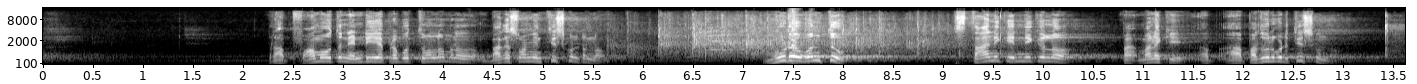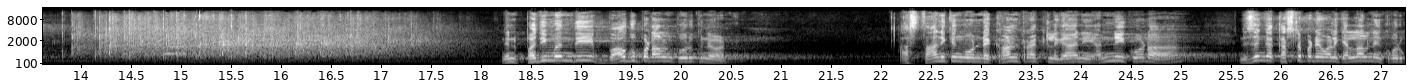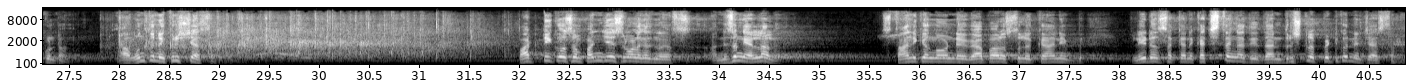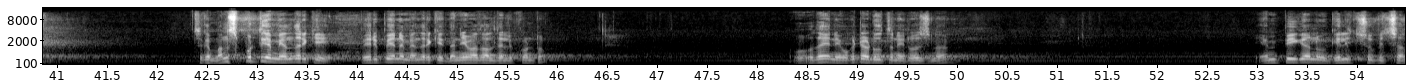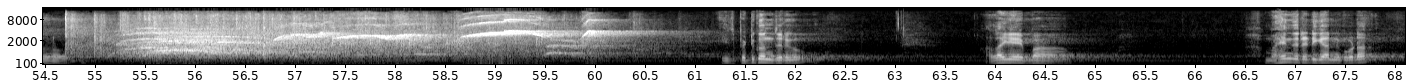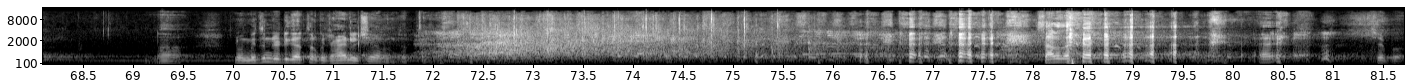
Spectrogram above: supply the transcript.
ఫామ్ అవుతున్న ఎన్డీఏ ప్రభుత్వంలో మనం భాగస్వామ్యం తీసుకుంటున్నాం. మూడో వంతు స్థానిక ఎన్నికల్లో మనకి ఆ- ఆ పదవులు కూడా తీసుకుందాం. నేను పది మంది బాగుపడాలని కోరుకునేవాడిని. ఆ స్థానికంగా ఉండే కాంట్రాక్టులు కానీ అన్నీ కూడా నిజంగా కష్టపడే వాళ్ళకి వెళ్ళాలని నేను కోరుకుంటాను. ఆ వంతు నేను కృషి చేస్తాను పార్టీ కోసం పనిచేసిన వాళ్ళకి అది నిజంగా వెళ్ళాలి. స్థానికంగా ఉండే వ్యాపారస్తులకు కానీ లీడర్స్కి కానీ ఖచ్చితంగా అది దాన్ని దృష్టిలో పెట్టుకొని నేను చేస్తాను. సో మనస్ఫూర్తిగా మీ అందరికీ పేరు మీ అందరికీ ధన్యవాదాలు తెలుపుకుంటాం ఉదయం నేను ఒకటే అడుగుతున్నా ఈ రోజున ఎంపీగా నువ్వు గెలిచి చూపించాలి నువ్వు. ఇది పెట్టుకొని తిరుగు. అలాగే మా మహేందర్ రెడ్డి గారిని కూడా నా నువ్వు మిథున్ రెడ్డి గారితో కొంచెం హ్యాండిల్ చేయాలని చెప్తాను సరదా. చెప్పు.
